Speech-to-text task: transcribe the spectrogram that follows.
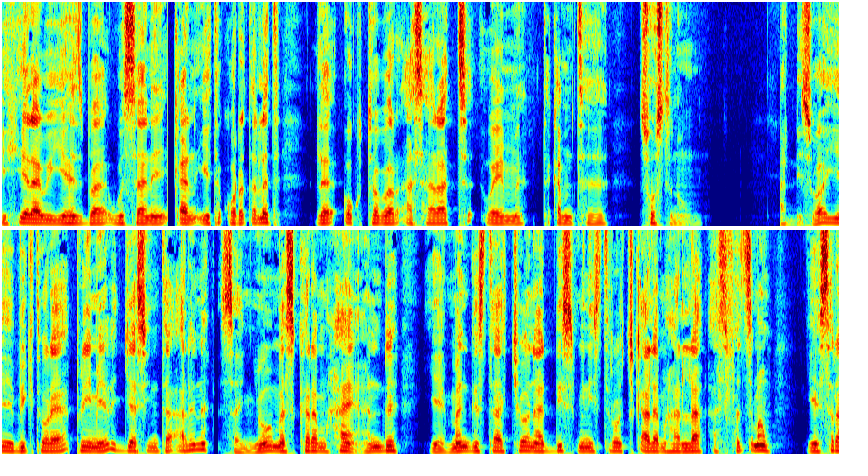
ብሔራዊ የሕዝብ ውሳኔ ቀን የተቆረጠለት ለኦክቶበር 14 ወይም ጥቅምት 3 ነው። አዲሷ የቪክቶሪያ ፕሪምየር ጃሲንታ አለን ሰኞ መስከረም 21 የመንግሥታቸውን አዲስ ሚኒስትሮች ቃለ መሐላ አስፈጽመው የሥራ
